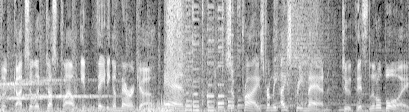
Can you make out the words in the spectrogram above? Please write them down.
The Godzilla dust cloud invading America. And surprise from the ice cream man to this little boy.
